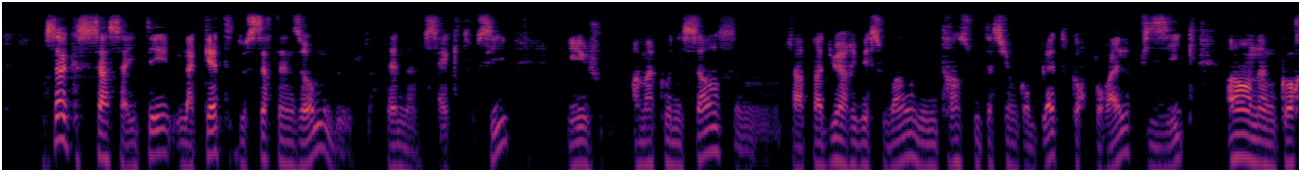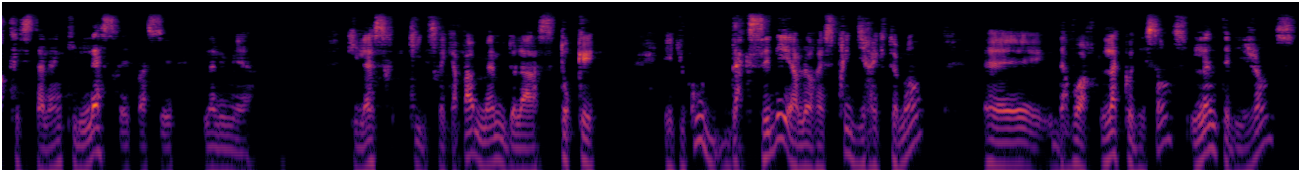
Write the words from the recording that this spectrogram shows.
C'est pour ça que ça, ça a été la quête de certains hommes, de certaines sectes aussi, et à ma connaissance, ça n'a pas dû arriver souvent, une transmutation complète, corporelle, physique, en un corps cristallin qui laisserait passer la lumière, qui qui serait capable même de la stocker et du coup d'accéder à leur esprit directement, d'avoir la connaissance, l'intelligence,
